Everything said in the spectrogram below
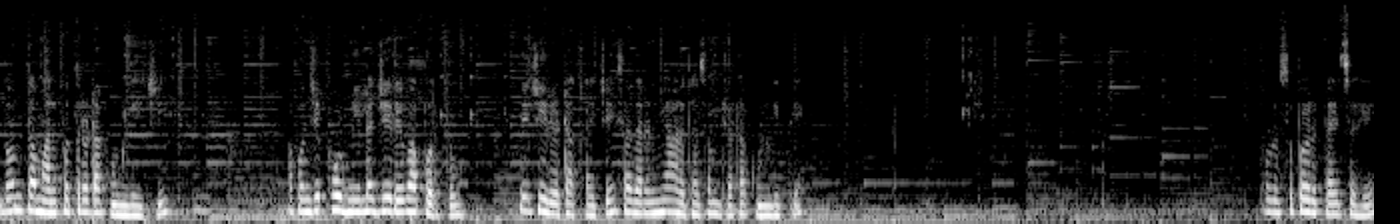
दोन तमालपत्र टाकून घ्यायची. आपण जे फोडणीला जिरे वापरतो ते जिरे टाकायचे. साधारण मी अर्धा चमचा टाकून घेते. थोडंसं परतायचं हे.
